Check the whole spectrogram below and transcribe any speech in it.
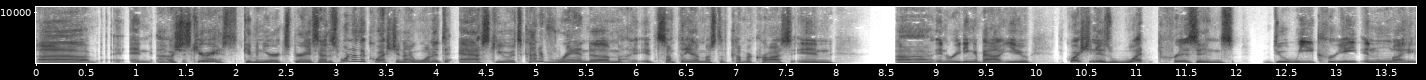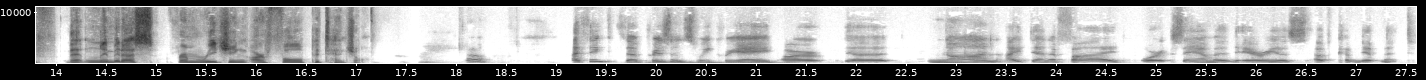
Uh, and I was just curious, given your experience. Now, there's one other question I wanted to ask you. It's kind of random. It's something I must have come across in uh, in reading about you. The question is, what prisons do we create in life that limit us from reaching our full potential? Oh, I think the prisons we create are the non identified or examined areas of commitment.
